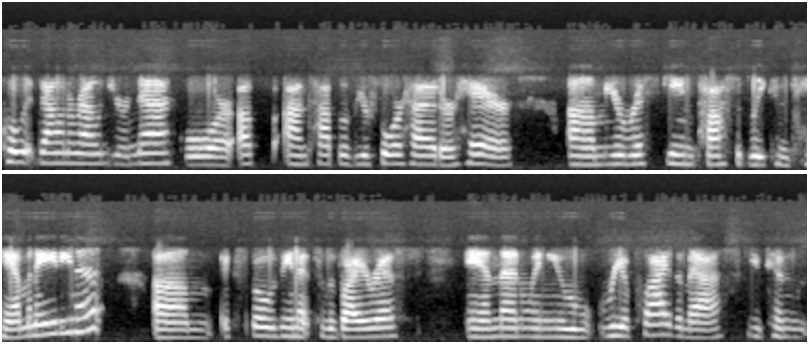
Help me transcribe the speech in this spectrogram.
pull it down around your neck or up on top of your forehead or hair, um, you're risking possibly contaminating it, um, exposing it to the virus, and then when you reapply the mask, you can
